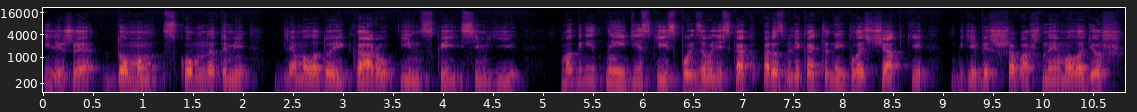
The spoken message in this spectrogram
или же домом с комнатами для молодой Кару инской семьи. Магнитные диски использовались как развлекательные площадки, где бесшабашная молодежь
